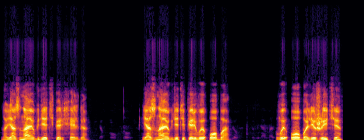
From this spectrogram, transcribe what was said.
Но я знаю, где теперь Хельга. Я знаю, где теперь вы оба. Вы оба лежите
